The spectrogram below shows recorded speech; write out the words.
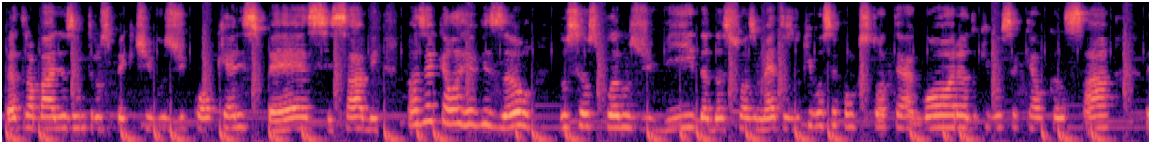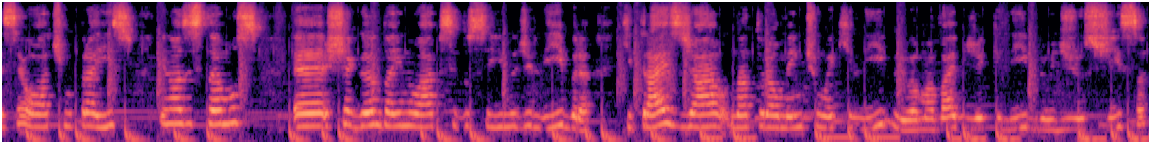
para trabalhos introspectivos de qualquer espécie, sabe? Fazer aquela revisão dos seus planos de vida, das suas metas, do que você conquistou até agora, do que você quer alcançar. Vai ser ótimo para isso. E nós estamos é, chegando aí no ápice do signo de Libra, que traz já naturalmente um equilíbrio, é uma vibe de equilíbrio e de justiça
